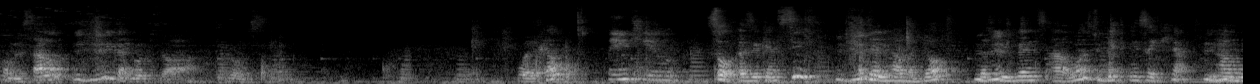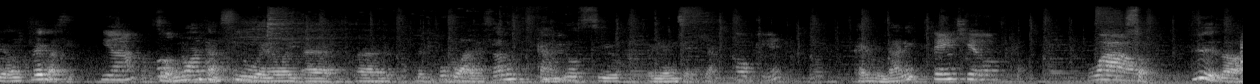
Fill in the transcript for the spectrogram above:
From the salon, Mhm. we can go to the rooms. Welcome. Thank you. So as you can see, here you have a door that prevents, uh, once you get inside here, you have your own privacy. Yeah. So no one can see you when, uh, uh, the people who are in the salon cannot see you when you're inside here. Okay. Karibu ndani. Thank you. Wow. So this is our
